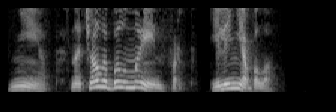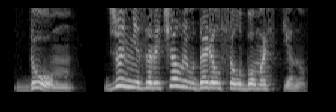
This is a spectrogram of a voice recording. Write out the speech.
Нет, сначала был Мейнфорд. Или не было? Дом. Джонни зарычал и ударился лбом о стену.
